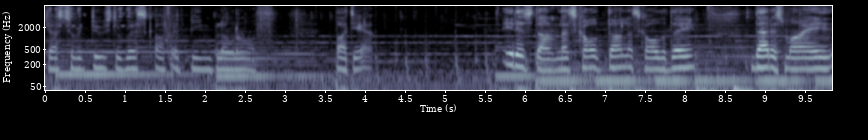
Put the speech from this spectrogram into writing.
just to reduce the risk of it being blown off. But yeah, it is done. Let's call it done. Let's call it a day. That is my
